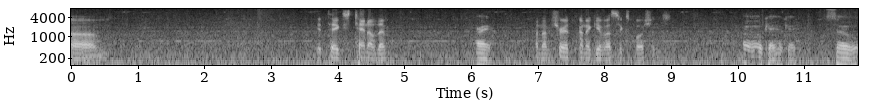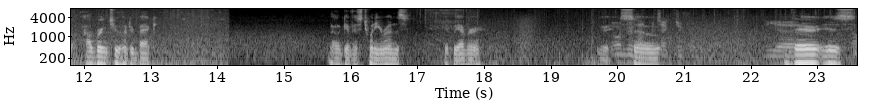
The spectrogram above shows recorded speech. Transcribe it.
Um, it takes 10 of them, Alright. and I'm sure it's gonna give us six potions. Oh, okay, okay. So I'll bring 200 back. That'll give us 20 runs if we ever. I wonder if So that protects you from the, uh, there is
